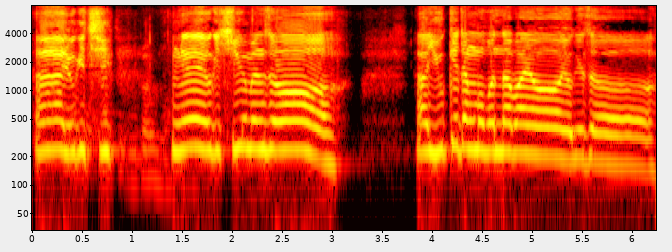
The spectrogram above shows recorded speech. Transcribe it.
아, 여기 지, 네, 여기 지으면서, 아, 육개장 먹었나 봐요, 여기서.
